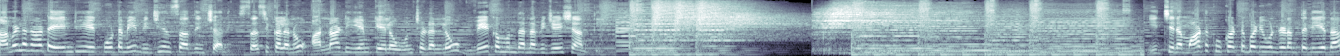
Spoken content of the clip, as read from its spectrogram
తమిళనాట ఎన్డీఏ కూటమి విజయం సాధించాలి. శశికళను అన్నా డీఎంకేలో ఉంచడంలో వివేకముందన్న విజయశాంతి. ఇచ్చిన మాటకు కట్టుబడి ఉండడం తెలియదా?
